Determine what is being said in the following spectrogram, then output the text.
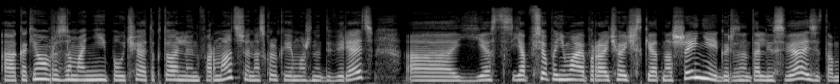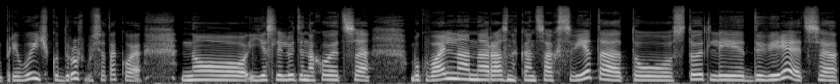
А каким образом они получают актуальную информацию, насколько ей можно доверять? А, я все понимаю про человеческие отношения, горизонтальные связи, там, привычку, дружбу, все такое. Но если люди находятся буквально на разных концах света, то стоит ли доверять э,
